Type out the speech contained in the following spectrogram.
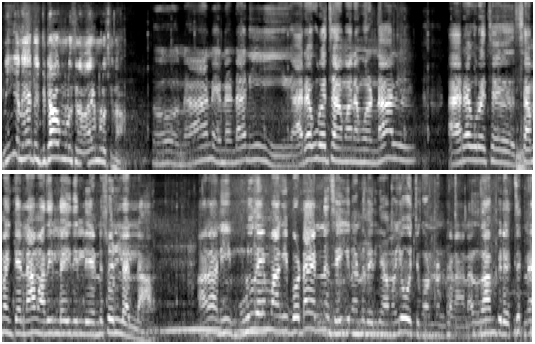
நீங்க நேற்று பிட்டாவை முழுசினா வய முழுசினா ஓ நான் என்னடா நீ? அரைகுறை சாமானம் வேணால் அரைகுறை ச- சமைக்கலாம் அது இல்லை இது இல்லைன்னு சொல்லலாம். ஆனா நீ முழுதையும் வாங்கி போட்டா என்ன செய்யணும்னு தெரியாம யோசிச்சு கொண்டுட்டேன் நான். அதுதான் பிரச்சனை.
